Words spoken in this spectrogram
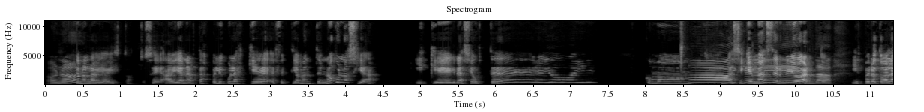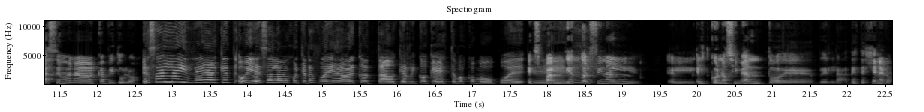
¿o no? Yo no la había visto. Entonces, habían hartas películas que efectivamente no conocía y que gracias a usted yo ahí como... Así que me ha servido harto. Y espero todas las semanas capítulos. Esa es la idea que... Oye, esa es la mejor que nos podrías haber contado. Qué rico que estemos como... Pues, Expandiendo al final el, el, conocimiento de, de, la, de, este género.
